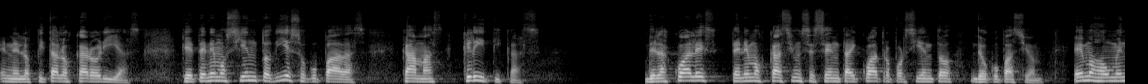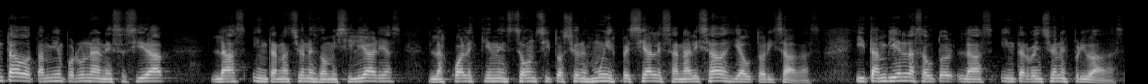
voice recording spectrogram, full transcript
en el Hospital Oscar Orías, que tenemos 110 ocupadas camas críticas de las cuales tenemos casi un 64% de ocupación. Hemos aumentado también por una necesidad las internaciones domiciliarias, las cuales tienen, son situaciones muy especiales analizadas y autorizadas, y también las, las intervenciones privadas.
